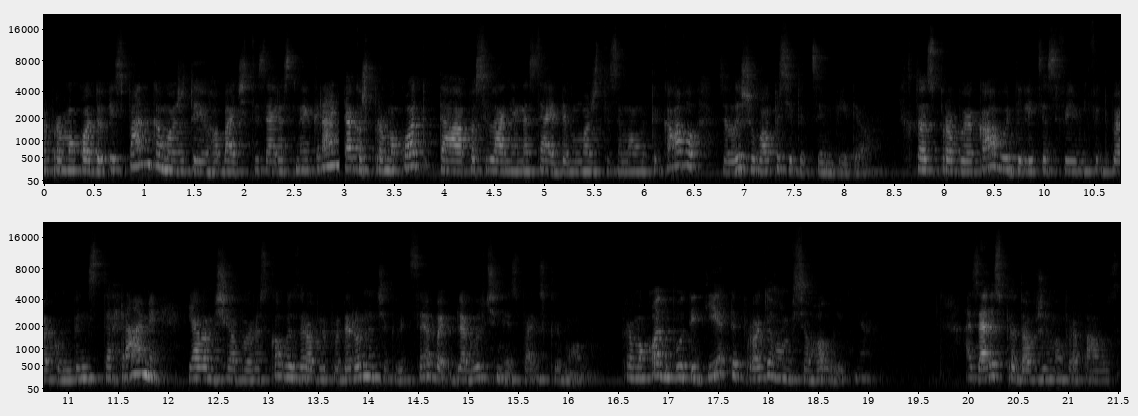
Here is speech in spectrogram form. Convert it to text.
промокоду Іспанка, можете його бачити зараз на екрані. Також промокод та посилання на сайт, де ви можете замовити каву, залишу в описі під цим відео. Хто спробує каву, діліться своїм фідбеком в інстаграмі. Я вам ще обов'язково зроблю подаруночок від себе для вивчення іспанської мови. Промокод буде діяти протягом всього липня. А зараз продовжуємо про паузу.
